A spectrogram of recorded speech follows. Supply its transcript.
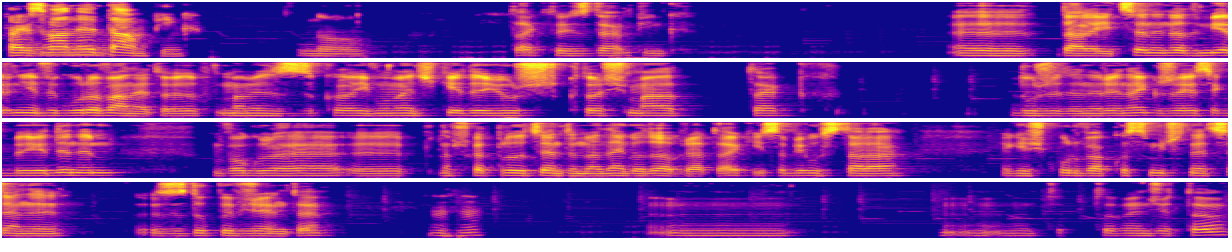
Tak zwany e... dumping. No. Tak, to jest dumping. E, dalej, ceny nadmiernie wygórowane. To mamy z kolei w momencie, kiedy już ktoś ma tak duży ten rynek, że jest jakby jedynym w ogóle e, na przykład producentem danego dobra, tak? I sobie ustala jakieś kurwa kosmiczne ceny z dupy wzięte. Mhm. Mm, no to, to będzie to.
